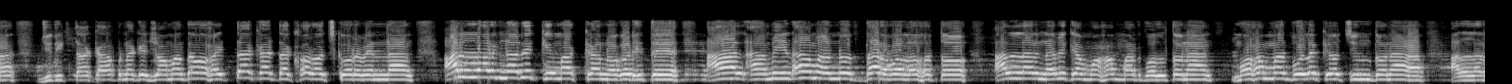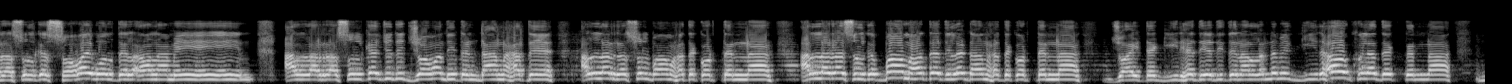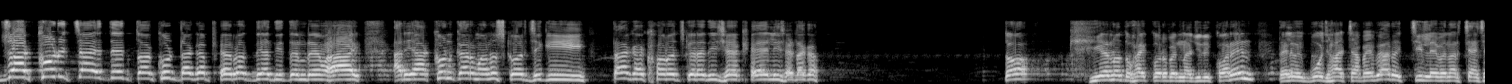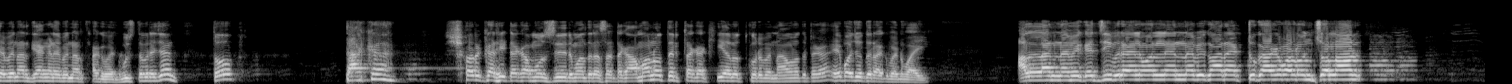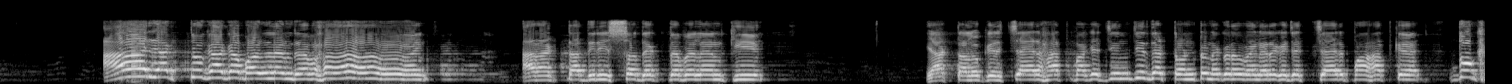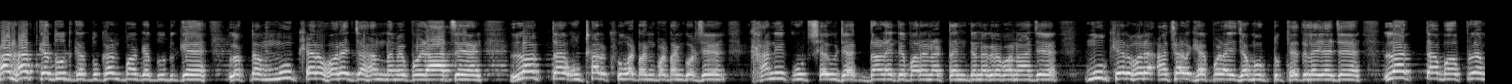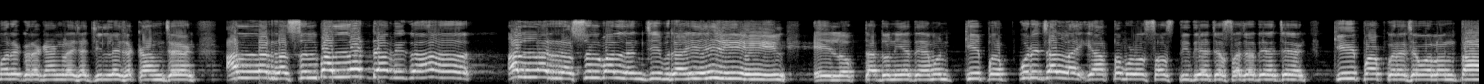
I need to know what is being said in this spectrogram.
যদি টাকা আপনাকে জমা দেওয়া হয়, টাকাটা খরচ করবেন না। আল্লাহর নবী কি মাক্কা নগরীতে আল আমিন আমানত দার বলা হতো। আল্লাহর নবীকে মোহাম্মদ বলতো না। মোহাম্মদ বলে কেউ চিনতো না। আল্লাহর রাসূলকে সবাই বলতেন, আল আমিন। আল্লাহর রাসূলকে যদি জমা দিতেন ডান হাতে, আল্লাহর রাসূল বাম হাতে করতেন না। আল্লাহর রাসূলকে বাম হাতে দিলে ডান হাতে করতেন না, জয়টা গিরে দিয়ে দিতেন আল্লাহ নবী, গিরাও খুলে দেখতেন না। যখন চাইতেন তখন টাকা ফেরত দিয়ে দিতেন রে ভাই। আর এখনকার মানুষ করছে কি? টাকা খরচ করে দিছে, খেয়ে লিছে টাকা। তো খিয়ানত ভাই করবেন না, যদি করেন, তাহলে ওই বোঝা চাপাবে আর ওই চিল্লেবেন আর চেঁচাবেন আর গ্যাংড়াবেন আর থাকবেন, বুঝতে পেরেছেন? তো টাকা, সরকারি টাকা, মসজিদের, মাদ্রাসার টাকা, আমানতের টাকা, খিয়ানত করবেন আমানতের টাকা হেফাজতে রাখবেন ভাই। আল্লাহর নবীকে জিব্রাইল বললেন, নবী আর একটু কাকে বাড়ুন, চলন। আর একটু কাকে বাড়লেন রে ভাই। আর একটা দৃশ্য দেখতে পেলেন কি? একটা লোকের চায়ের হাত পাকে জিঞ্জির দিয়ে টনটনে করে বেঁধে রেখেছে, চায়ের পা হাতকে। দুখান হাতকে দুধকে দুখান পাকে দুধকে, লোকটা মুখের ভরে জাহান নামে পড়ে আছে। লোকটা উঠার খুব আটাং পাটাং করছে। খানিক উঠছে, উঠে দাঁড়াইতে পারে না টেন টেনে করে বানা আছে। মুখের ভরে আছাড় খেয়ে পড়াইছে মুখ টুক থেতলে যাচ্ছে। লোকটা বাপরে মারে করে গাংড়াইছে চিল্লাইছে কানছে আল্লাহর রসুল বাল্লার ডাবি গো আল্লাহর রাসুল বললেন, জিব্রাইল, এই লোকটা দুনিয়াতে এমন কি পাপ করেছে? আল্লাহ এত বড় শাস্তি দিয়েছে, সাজা দিয়েছে। কি পাপ করেছে বলুন তা?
